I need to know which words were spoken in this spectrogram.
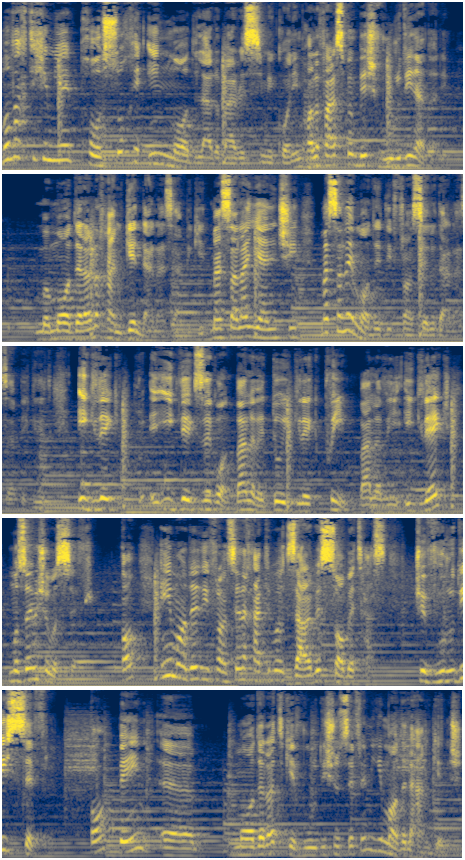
ما وقتی که میایم پاسخ این معادله رو بررسی می‌کنیم حالا فرض کنیم بهش ورودی نداریم. معادله رو همگن در نظر بگیرید. مثلا یعنی چی؟ مثلا ماده دیفرانسیل رو در نظر بگیرید. Y y زگون علاوه دو y پریم. علاوه y مساوی میشه با صفر. خب این ماده دیفرانسیل خطی با ضرب ثابت هست که ورودیش صفره. خب به این معادلاتی که ورودیشون صفره میگه معادل همگنش.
